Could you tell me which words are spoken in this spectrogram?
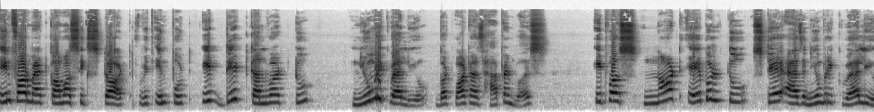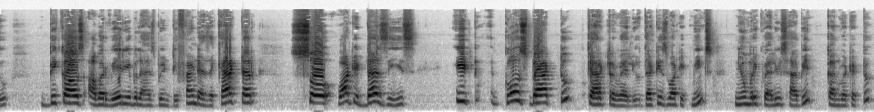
informat comma 6 dot with input, it did convert to numeric value, but what has happened was it was not able to stay as a numeric value because our variable has been defined as a character. So what it does is it goes back to character value. That is what it means. Numeric values have been converted to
